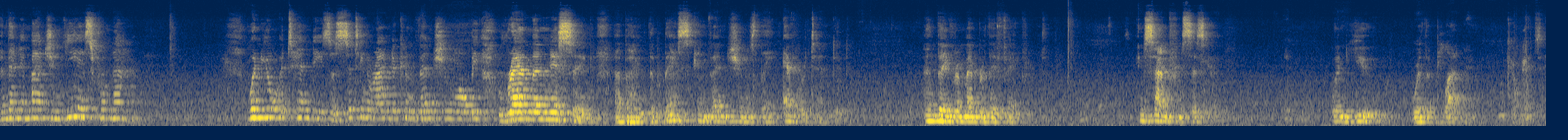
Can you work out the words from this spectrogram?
And then imagine years from now, when your attendees are sitting around a convention lobby reminiscing about the best conventions they ever attended, and they remember their favorite in San Francisco when you were the planning committee.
